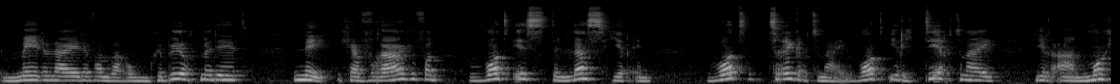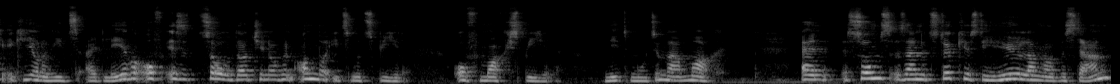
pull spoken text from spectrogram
medelijden van waarom gebeurt me dit. Nee, ga vragen van wat is de les hierin? Wat triggert mij? Wat irriteert mij hieraan? Mag ik hier nog iets uit leren? Of is het zo dat je nog een ander iets moet spelen? Of mag spelen? Niet moeten, maar mag. En soms zijn het stukjes die heel lang al bestaan.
